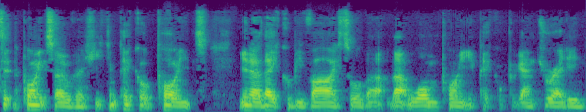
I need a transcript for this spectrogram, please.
tick the points over. If you can pick up points, you know they could be vital. That that one point you pick up against Reading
